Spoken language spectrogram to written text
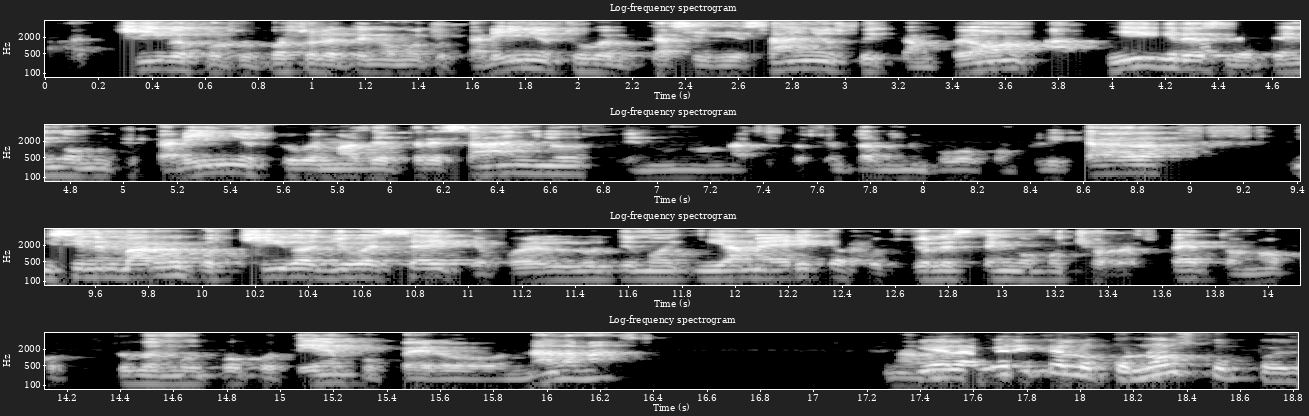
a Chivas, por supuesto, le tengo mucho cariño, estuve casi 10 años, fui campeón, a Tigres le tengo mucho cariño, estuve más de 3 años en una situación también un poco complicada, y sin embargo, pues Chivas USA, que fue el último, y América, pues yo les tengo mucho respeto, ¿no? Porque estuve muy poco tiempo, pero nada más. Nada y al América lo conozco, pues.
